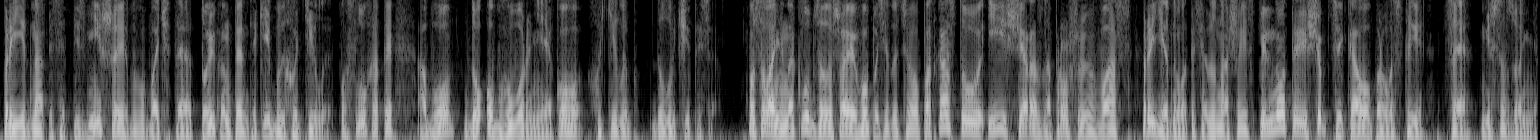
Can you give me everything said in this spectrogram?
приєднатися пізніше. Ви побачите той контент, який би хотіли послухати, або до обговорення якого хотіли б долучитися. Посилання на клуб залишаю в описі до цього подкасту і ще раз запрошую вас приєднуватися до нашої спільноти, щоб цікаво провести це міжсезоння.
